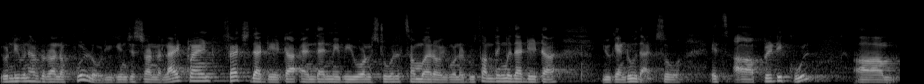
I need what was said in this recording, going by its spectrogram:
You don't even have to run a full node. You can just run a light client, fetch that data, and then maybe you want to store it somewhere or you want to do something with that data, you can do that. So it's uh, pretty cool. Um,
